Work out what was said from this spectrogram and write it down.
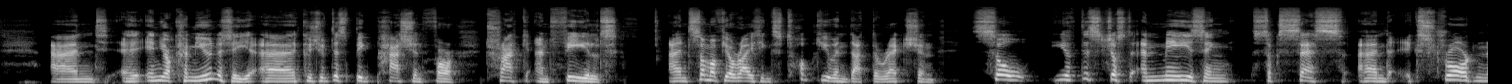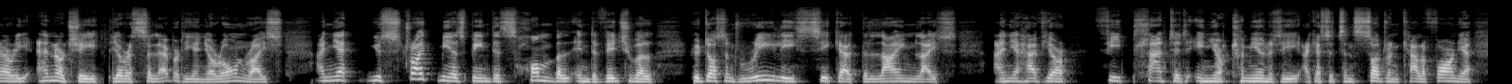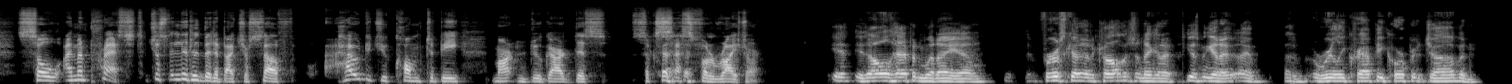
and uh, in your community because uh, you've this big passion for track and field and some of your writings took you in that direction so you have this just amazing success and extraordinary energy you're a celebrity in your own right and yet you strike me as being this humble individual who doesn't really seek out the limelight and you have your feet planted in your community. I guess it's in Southern California. So I'm impressed. Just a little bit about yourself. How did you come to be Martin Dugard, this successful writer? It, it all happened when I um, first got out of college and I got a, excuse me, got a, a, a really crappy corporate job. And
